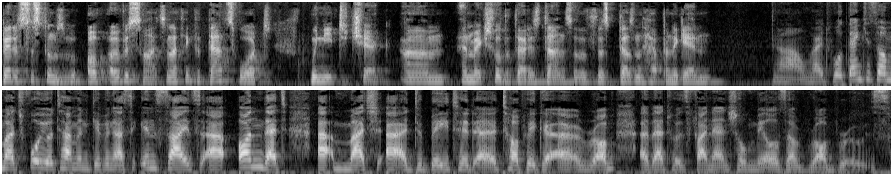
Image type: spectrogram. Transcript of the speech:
better systems of oversight. And I think that that's what we need to check um, and make sure that that is done so that this doesn't happen again. All right. Well, thank you so much for your time and giving us insights uh, on that uh, much uh, debated uh, topic, uh, Rob. Uh, that was Financial Mail's Rob Rose.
